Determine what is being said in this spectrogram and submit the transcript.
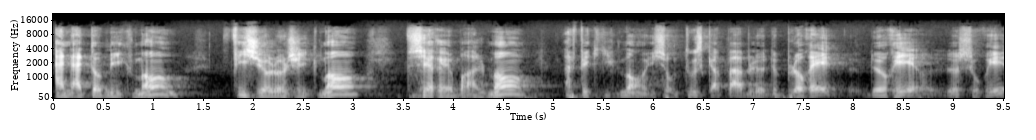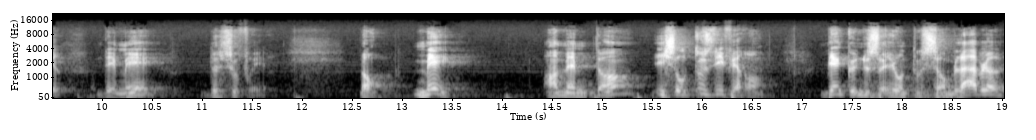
anatomiquement, physiologiquement, cérébralement, affectivement. Ils sont tous capables de pleurer, de rire, de sourire, d'aimer, de souffrir. Bon, mais en même temps, ils sont tous différents. Bien que nous soyons tous semblables,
